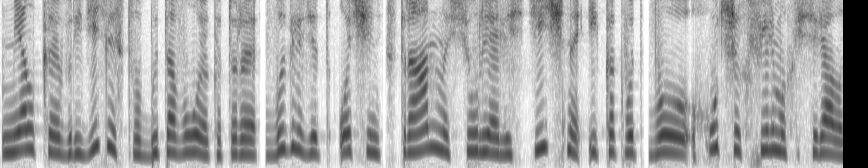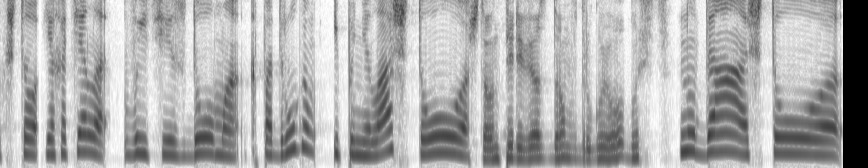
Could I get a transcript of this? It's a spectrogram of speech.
Мелкое вредительство бытовое, которое выглядит очень странно, сюрреалистично, и как вот в худших фильмах и сериалах, что я хотела выйти из дома к подругам и поняла, что Что он перевез дом в другую область. ну да, что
